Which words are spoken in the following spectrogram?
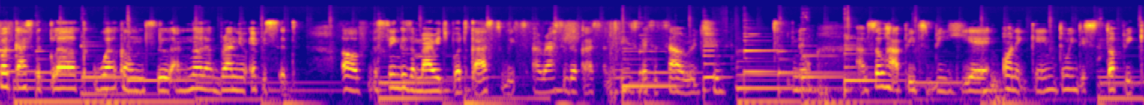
podcast The Clock. Welcome to another brand new episode of the Singles and Marriage podcast with Arasi Dokas and Elizabeth Sauruju. You know, I'm so happy to be here on again doing this topic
